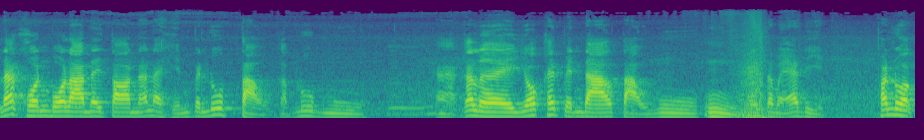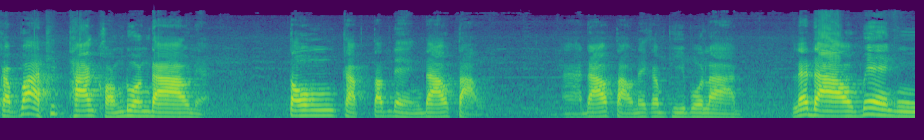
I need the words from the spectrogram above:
และคนโบราณในตอนนั้นเห็นเป็นรูปเต่ากับรูปงู อ่าก็เลยยกให้เป็นดาวเต่างูอืม ในสมัยอดีตผนวกกับว่าทิศทางของดวงดาวเนี่ยตรงกับตำแหน่งดาวเต่าออ่าดาวเต่าในคัมภีร์โบราณ และดาวแม่งู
